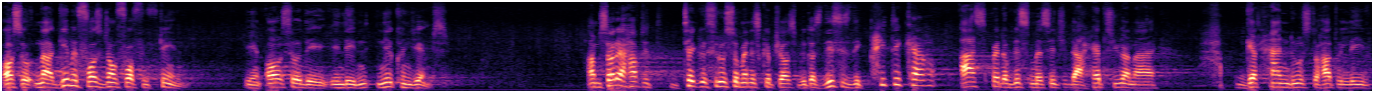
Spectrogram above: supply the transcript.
Also, now give me 1 John 4 15 in also the in the New King James. I'm sorry I have to take you through so many scriptures because this is the critical aspect of this message that helps you and I get handles to how to live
